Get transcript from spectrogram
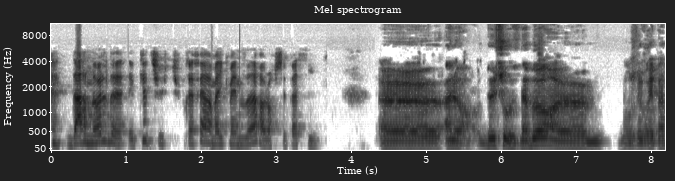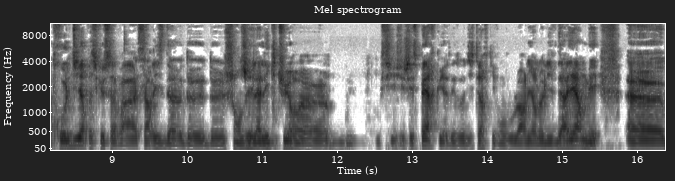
d'Arnold et que tu, préfères Mike Menzer? Alors je sais pas si. alors deux choses. D'abord, bon, je devrais pas trop le dire parce que ça va, ça risque de, changer la lecture j'espère qu'il y a des auditeurs qui vont vouloir lire le livre derrière, mais euh,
